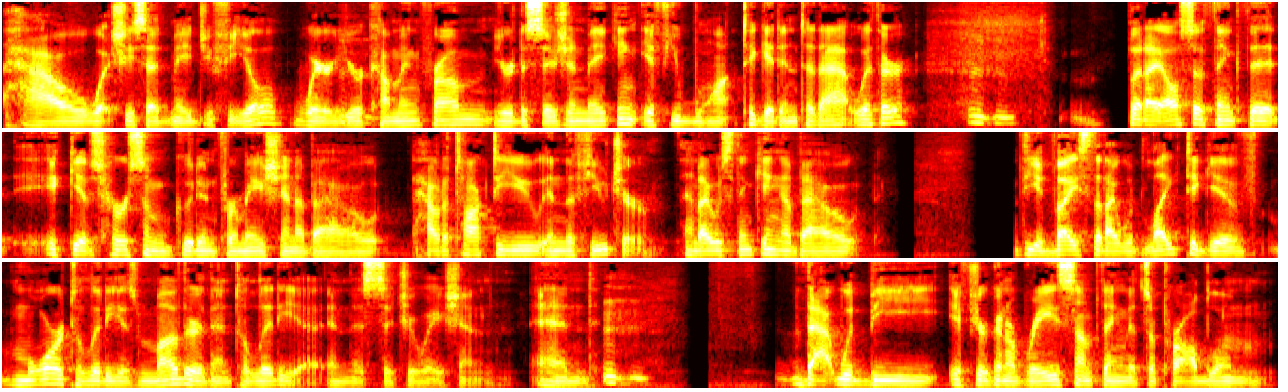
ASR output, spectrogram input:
how what she said made you feel, where you're mm-hmm. coming from, your decision making, if you want to get into that with her. Mm-hmm. But I also think that it gives her some good information about how to talk to you in the future. And I was thinking about the advice that I would like to give more to Lydia's mother than to Lydia in this situation. And mm-hmm. that would be if you're going to raise something that's a problem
